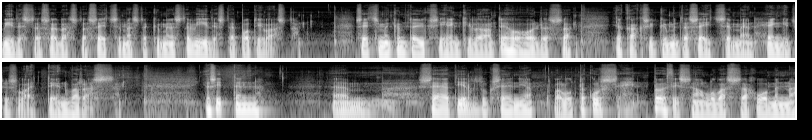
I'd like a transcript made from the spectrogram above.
575 potilasta. 71 henkilöä on tehohoidossa ja 27 hengityslaitteen varassa. Ja sitten säätiedotukseen ja valuuttakursseihin. Perthissä on luvassa huomenna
